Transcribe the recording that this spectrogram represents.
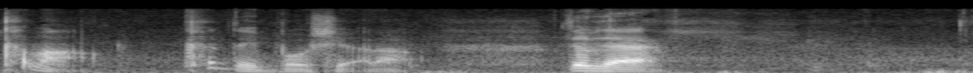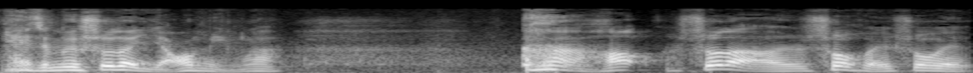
Come on，肯定不写了，对不对？哎，怎么又说到姚明了？好，说到说回说回，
